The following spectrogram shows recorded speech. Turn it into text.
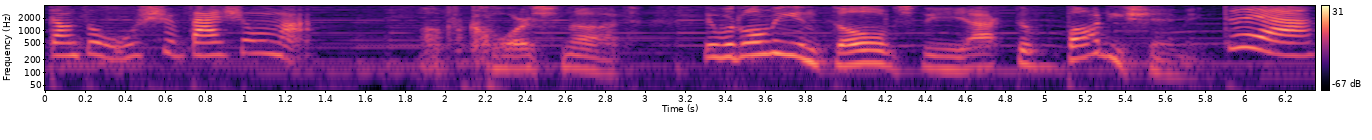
当做无事发生吗 ？Of course not. It would only indulge the act of body shaming. 对啊，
